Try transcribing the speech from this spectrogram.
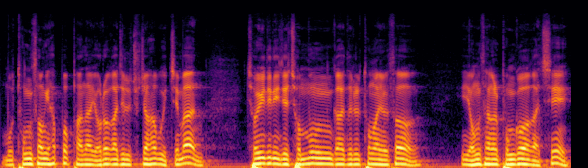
뭐 동성애 합법화나 여러 가지를 주장하고 있지만 저희들이 이제 전문가들을 통하여서 이 영상을 본 것과 같이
